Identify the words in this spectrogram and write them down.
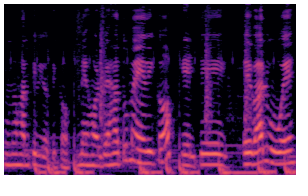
unos antibióticos. Mejor ves a tu médico, que él te evalúe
